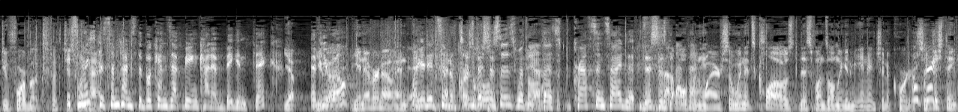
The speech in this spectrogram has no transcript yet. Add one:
do four books with just it's one nice pack. because sometimes the book ends up being kind of big and thick. Yep. If you, got will. It. You never know. And, Like and, I did some and of course, Tim this Holtz's is with yeah. all the crafts inside. And it's This is the open wire. So when it's closed, this one's only going to be an inch and a quarter. Oh, so great. just think,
